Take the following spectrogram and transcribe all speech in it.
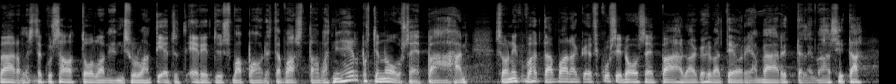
vääränlaista, kun sä oot tollanen, niin sulla on tietyt erityisvapaudet ja vastaavat, niin helposti nousee päähän. Se on niin kuin tämä vanha, että kusi nousee päähän, aika hyvä teoria määrittelemään sitä.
